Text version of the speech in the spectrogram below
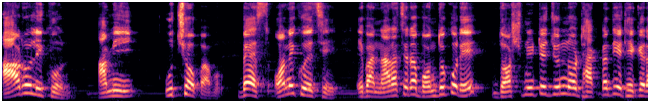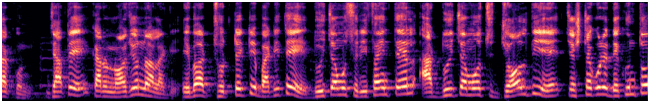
আরও লিখুন, আমি উৎসাহ পাবো। ব্যাস, অনেক হয়েছে। এবার নাড়াচাড়া বন্ধ করে দশ মিনিটের জন্য ঢাকনা দিয়ে ঢেকে রাখুন, যাতে কারও নজর না লাগে। এবার ছোট্ট একটি বাটিতে দুই চামচ রিফাইন তেল আর দুই চামচ জল দিয়ে চেষ্টা করে দেখুন তো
